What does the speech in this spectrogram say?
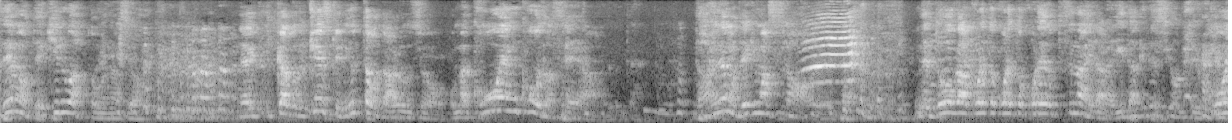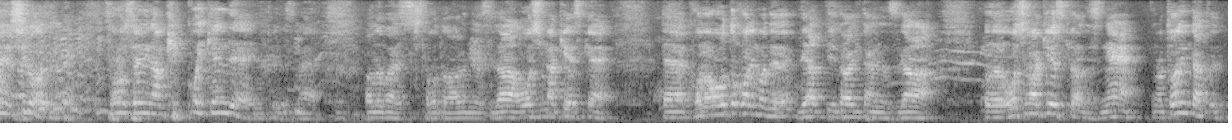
でもできるわと思いますよ。で一回僕圭介に言ったことあるんですよ「お前講演講座せえや」誰でもできますよ。で動画これとこれとこれをつないだらいいだけですよっていう講演しろって言ってそのセミナー結構いけんで言ってですね。アドバイスしたことがあるんですが大島圭介、えー、この男にもで出会っていただきたいんですが、えー、大島圭介はですねとにかく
